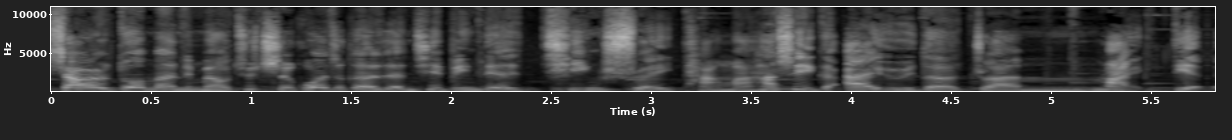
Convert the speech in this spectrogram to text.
小耳朵们，你们有去吃过这个人气冰店清水堂吗？它是一个爱玉的专卖店，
